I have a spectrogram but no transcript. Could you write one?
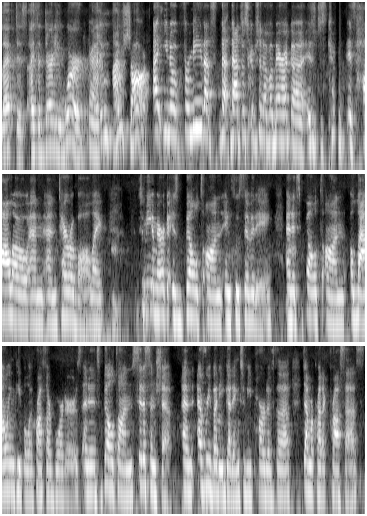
leftist, as a dirty word. Right. I'm, I'm shocked. I, you know, for me, that's that that description of America is just is hollow and and terrible. Like. Hmm to me, America is built on inclusivity and it's built on allowing people across our borders and it's built on citizenship and everybody getting to be part of the democratic process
